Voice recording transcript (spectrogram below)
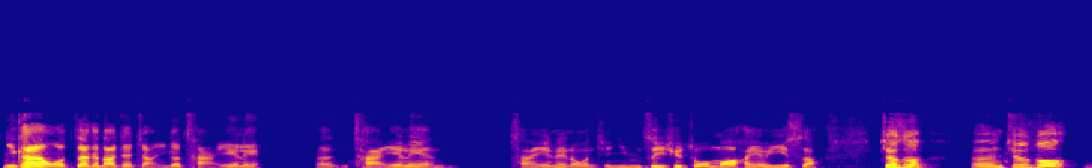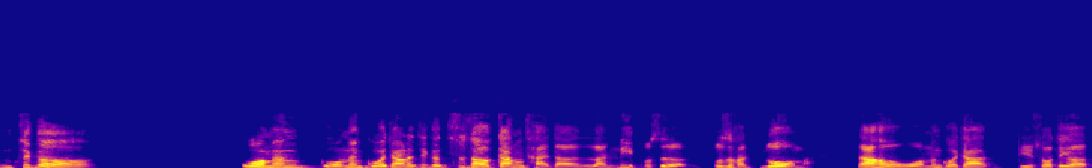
你看，我再跟大家讲一个产业链，嗯，产业链产业链的问题，你们自己去琢磨，很有意思啊，就是。嗯，就是说这个我们我们国家的这个制造钢材的能力不是不是很弱嘛？然后我们国家比如说这个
